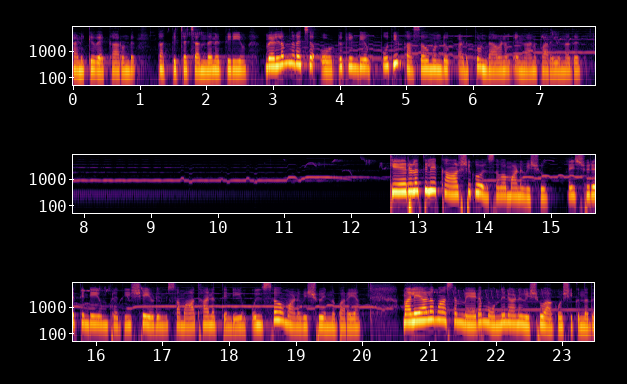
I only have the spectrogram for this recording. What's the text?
കണിക്ക് വെക്കാറുണ്ട്. കത്തിച്ച ചന്ദനത്തിരിയും വെള്ളം നിറച്ച ഓട്ടുകിണ്ടിയും പുതിയ കസവുമുണ്ടും അടുത്തുണ്ടാവണം എന്നാണ് പറയുന്നത്. കേരളത്തിലെ കാർഷികോത്സവമാണ് വിഷു. ഐശ്വര്യത്തിന്റെയും പ്രതീക്ഷയുടെയും സമാധാനത്തിന്റെയും ഉത്സവമാണ് വിഷു എന്ന് പറയാം. മലയാള മാസം മേടം ഒന്നിനാണ് വിഷു ആഘോഷിക്കുന്നത്.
